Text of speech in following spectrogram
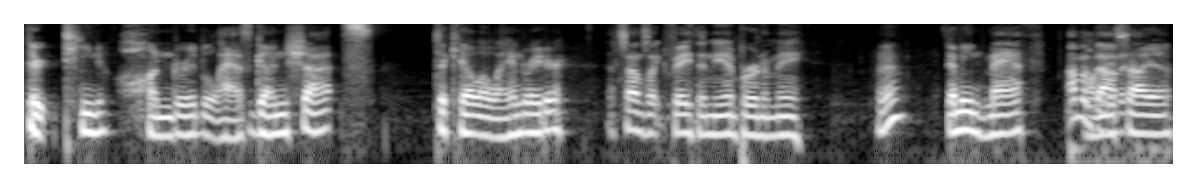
1,300 las gun shots to kill a land raider. that sounds like faith in the emperor to me. Well, I mean, math. I'm about it. Omnissiah,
